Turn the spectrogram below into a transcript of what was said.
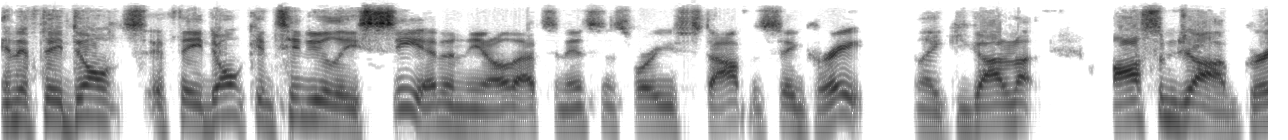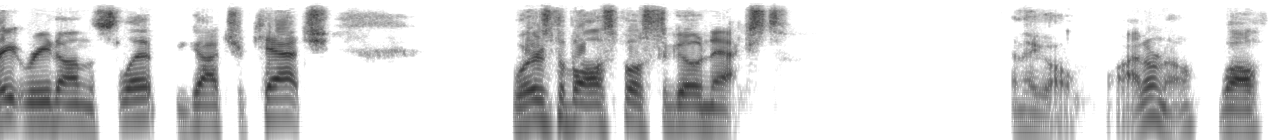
And if they don't if they don't continually see it and you know that's an instance where you stop and say great like you got an awesome job great read on the slip you got your catch. Where's the ball supposed to go next? And they go well, i don't know. Well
